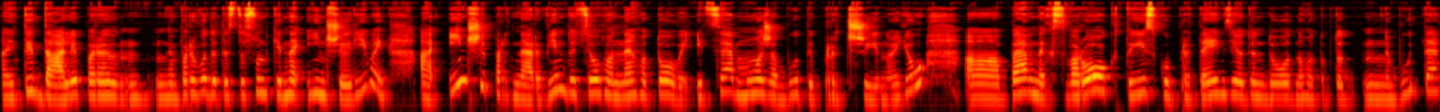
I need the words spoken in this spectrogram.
е, йти далі, пере, переводити стосунки на інший рівень, а інший партнер він до цього не готовий. І це може бути причиною а, певних сварок, тиску, претензій один до одного. Тобто не будьте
